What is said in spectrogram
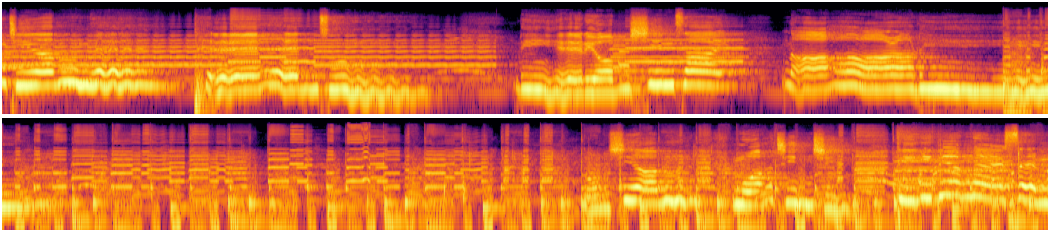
爱情的骗子，你的良心在哪里？讲什么？我亲像天顶的仙女。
